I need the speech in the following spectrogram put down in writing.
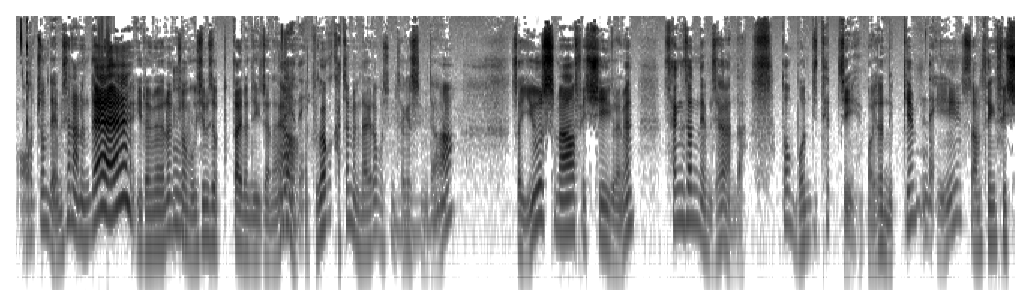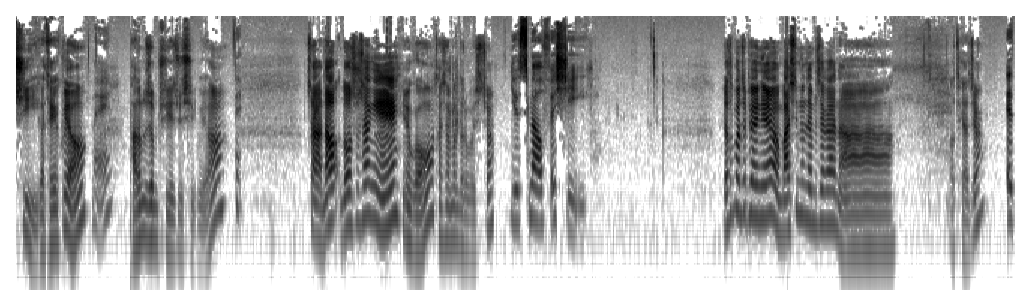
어, 좀 냄새 나는데 이러면은 좀 의심스럽다 이런 얘기잖아요. 음. 네네. 그거하고 같은 맥락이라고 보시면 되겠습니다. 그 래서 you smell fishy 그러면 생선 냄새가 난다. 또뭔짓 했지? 뭐 이런 느낌? 네. 이 something fishy가 되겠고요. 네. 발음도 좀 주의해 주시고요. 네. 자, 너, 너 수상해. 요거 다시 한번 들어보시죠. You smell fishy. 여섯 번째 표현이에요. 맛있는 냄새가 나. 어떻게 하죠? It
